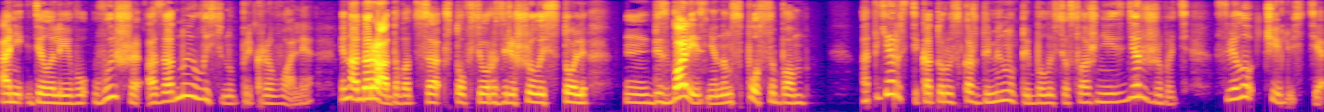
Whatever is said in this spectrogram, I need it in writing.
Они делали его выше, а заодно и лысину прикрывали. И надо радоваться, что все разрешилось столь безболезненным способом. От ярости, которую с каждой минутой было все сложнее сдерживать, свело челюсти,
